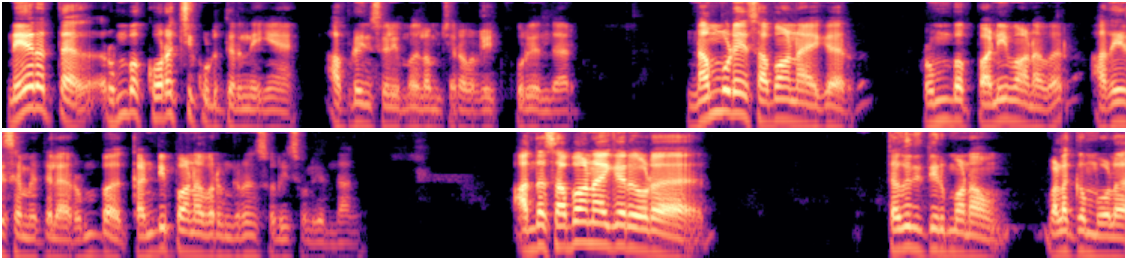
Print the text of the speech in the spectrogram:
நேரத்தை ரொம்ப குறைச்சி கொடுத்துருந்தீங்க அப்படின்னு சொல்லி முதலமைச்சர் அவர்கள் கூறியிருந்தார். நம்முடைய சபாநாயகர் ரொம்ப பணிவானவர் அதே சமயத்தில் ரொம்ப கண்டிப்பானவருங்கிறது சொல்லி சொல்லியிருந்தாங்க. அந்த சபாநாயகரோட தகுதி தீர்மானம் வழக்கம் போல்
